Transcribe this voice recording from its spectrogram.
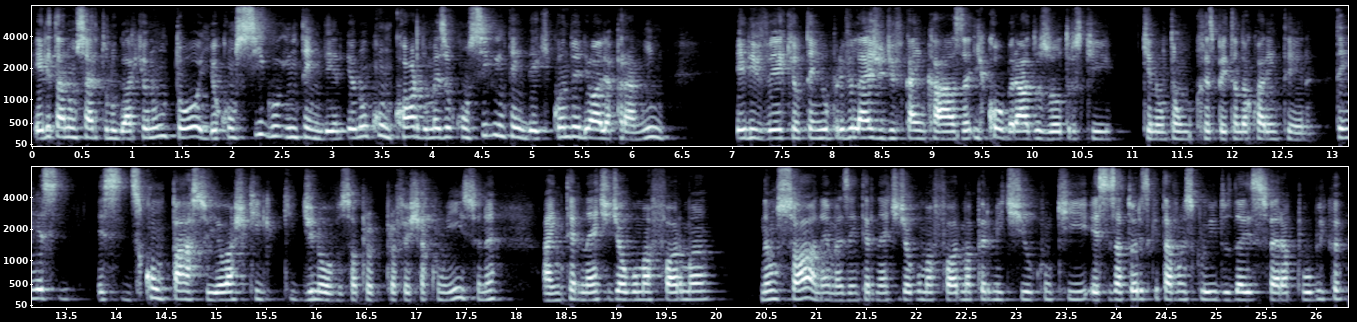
Ele está num certo lugar que eu não tô, e eu consigo entender. Eu não concordo, mas eu consigo entender que quando ele olha para mim, ele vê que eu tenho o privilégio de ficar em casa e cobrar dos outros que, que não estão respeitando a quarentena. Tem esse, esse descompasso, e eu acho que, que de novo, só para fechar com isso, né, a internet de alguma forma não só, né, mas a internet de alguma forma permitiu com que esses atores que estavam excluídos da esfera pública,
